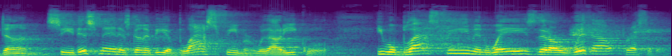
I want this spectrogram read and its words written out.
done. See, this man is going to be a blasphemer without equal. He will blaspheme in ways that are without precedent.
